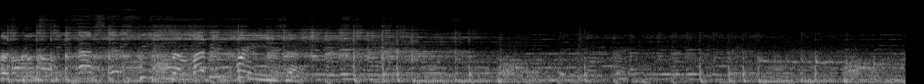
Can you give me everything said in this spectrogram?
Team 11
